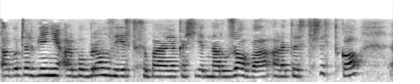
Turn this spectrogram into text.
albo czerwienie, albo brązy, jest chyba jakaś jedna różowa, ale to jest wszystko, e,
